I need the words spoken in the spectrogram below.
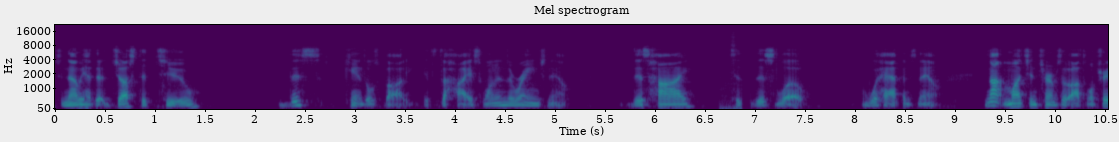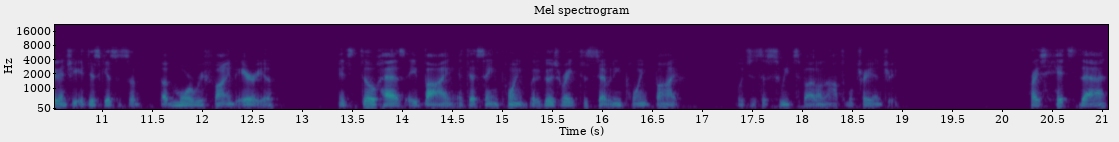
So now we have to adjust it to this candle's body. It's the highest one in the range now. This high to this low. What happens now? Not much in terms of optimal trade entry. It just gives us a, a more refined area. It still has a buy at that same point, but it goes right to 70.5, which is the sweet spot on optimal trade entry. Price hits that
